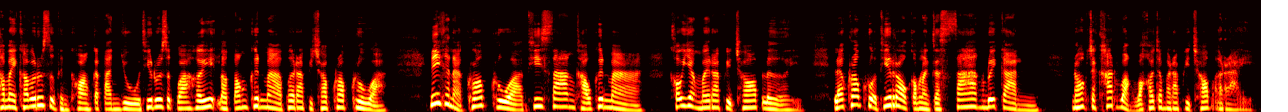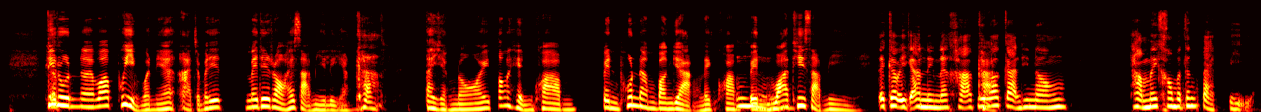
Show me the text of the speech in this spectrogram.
ทำไมเขาไม่รู้สึกถึงความกตัญญูที่รู้สึกว่าเฮ้ยเราต้องขึ้นมาเพื่อรับผิดชอบครอบครัว นี่ขณะครอบครัวที่สร้างเขาขึ้นมาเขายังไม่รับผิดชอบเลย แล้วครอบครัวที่เรากำลังจะสร้างด้วยกัน นอกจากคาดหวังว่าเขาจะมารับผิดชอบอะไร พี่รุนนะว่าผู้หญิงวันนี้อาจจะไม่ได้ไม่ได้รอให้สามีเลี้ยงค่ะแต่อย่างน้อยต้องเห็นความ เป็นผู้นำบางอย่างในความอืมเป็นว่าที่สามี แต่กับอีกอันหนึ่งนะคะพี่ค่ะว่าการที่น้องทำให้เขามาตั้งแปดปีอะ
